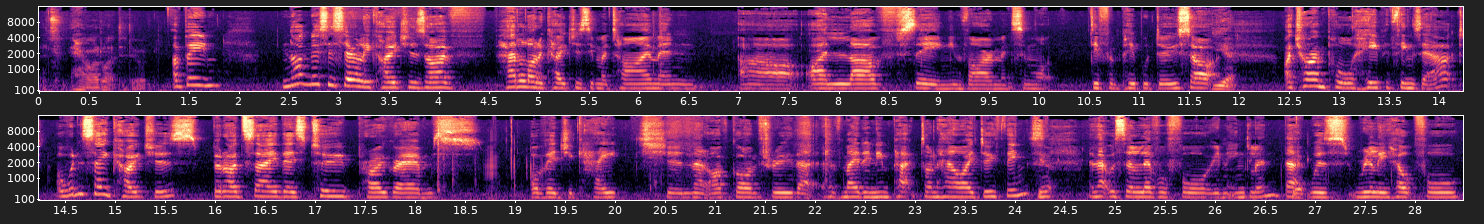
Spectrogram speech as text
that's how I'd like to do it. I've been not necessarily coaches. I've had a lot of coaches in my time, and uh, I love seeing environments and what different people do. So Yeah. I try and pull a heap of things out. I wouldn't say coaches, but I'd say there's two programs of education that I've gone through that have made an impact on how I do things. Yeah. And that was the level four in England. That Yep. was really helpful.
